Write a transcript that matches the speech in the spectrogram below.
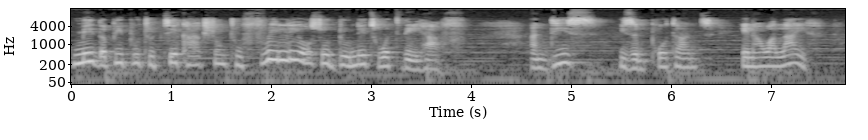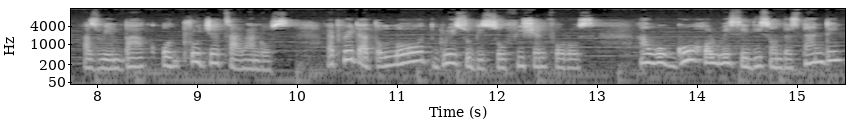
made the people to take action to freely also donate what they have. And this is important in our life as we embark on projects around us. I pray that the Lord grace will be sufficient for us and we'll go always in this understanding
